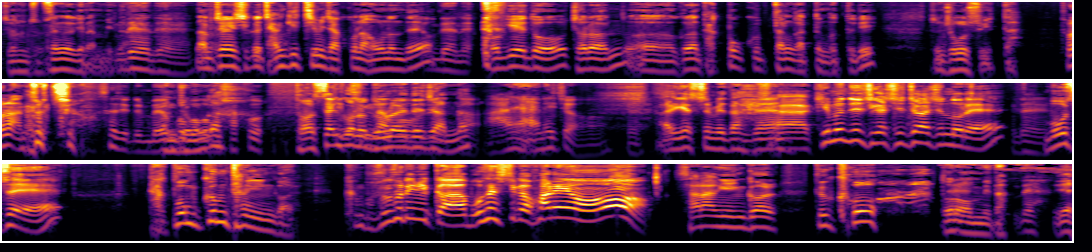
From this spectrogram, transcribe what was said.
저는 좀 생각이 납니다. 네네. 남창희 씨그 장기침이 자꾸 나오는데요. 네네. 거기에도 저런 어, 그런 닭볶음탕 같은 것들이 좀 좋을 수 있다. 저는 안 좋죠. 사실은 매운 안 거? 먹으면 자꾸 더 센 거로 기침 눌러야 되지 않나? 그러니까. 아니 아니죠. 네. 알겠습니다. 네. 자 김은진 씨가 신청하신 노래 네. 모세의 닭볶음탕인 걸 그 무슨 소리입니까? 모세 씨가 화내요. 사랑인 걸 듣고 돌아옵니다. 네. 예.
